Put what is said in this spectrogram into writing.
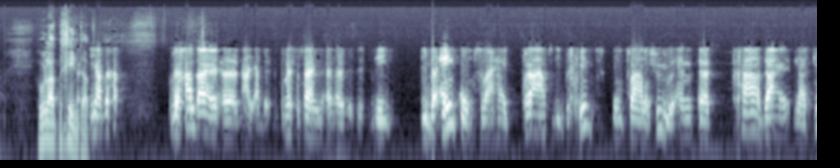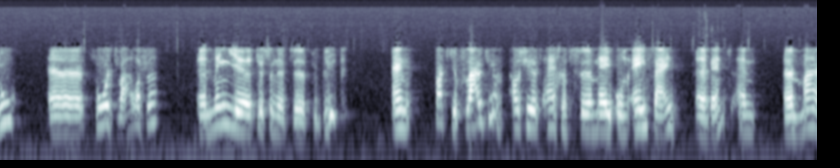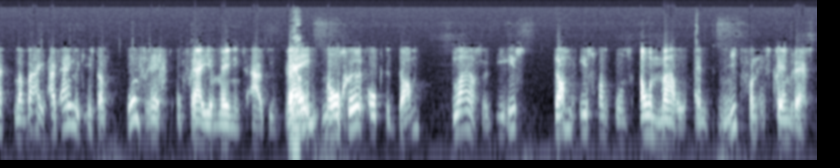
Hoe laat begint dat? Ja, we, gaan, we gaan daar, uh, nou ja, de, de mensen zijn, uh, die, die bijeenkomst waar hij praat, die begint om 12 uur. En uh, ga daar naartoe voor 12 meng je tussen het publiek en pak je fluitje als je het ergens mee oneens zijn, bent en maak lawaai. Uiteindelijk is dat ons recht op vrije meningsuiting. Wij mogen op de dam blazen. Die is, dam is van ons allemaal en niet van extreem rechts.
